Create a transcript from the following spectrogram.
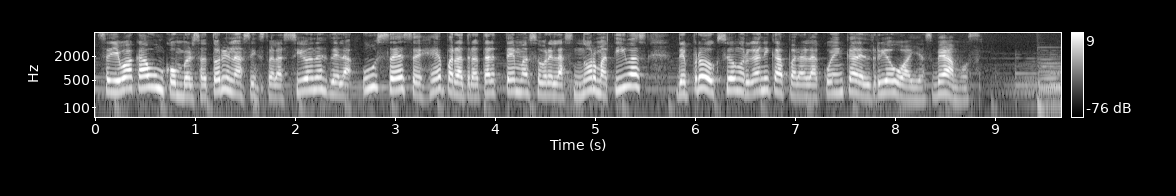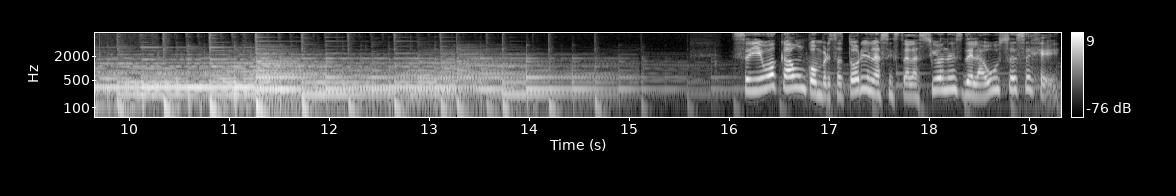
se llevó a cabo un conversatorio en las instalaciones de la UCSG para tratar temas sobre las normativas de producción orgánica para la cuenca del río Guayas. Veamos. Se llevó a cabo un conversatorio en las instalaciones de la UCSG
